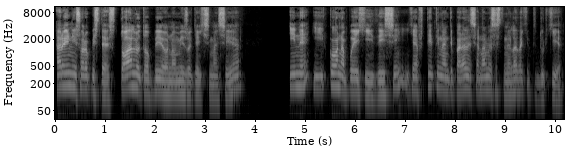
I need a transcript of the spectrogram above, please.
Άρα είναι ισορροπιστές. Το άλλο το οποίο νομίζω ότι έχει σημασία είναι η εικόνα που έχει η Δύση για αυτή την αντιπαράθεση ανάμεσα στην Ελλάδα και την Τουρκία.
